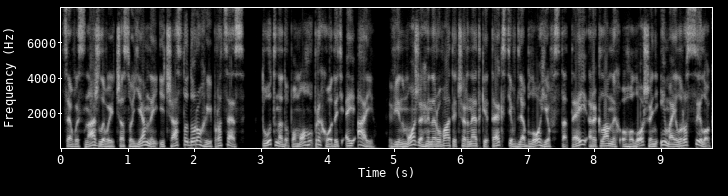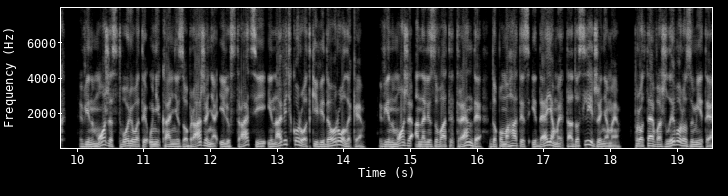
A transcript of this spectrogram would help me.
це виснажливий, часоємний і часто дорогий процес. Тут на допомогу приходить AI. Він може генерувати чернетки текстів для блогів, статей, рекламних оголошень і мейл-розсилок. Він може створювати унікальні зображення, ілюстрації і навіть короткі відеоролики. Він може аналізувати тренди, допомагати з ідеями та дослідженнями. Проте важливо розуміти,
